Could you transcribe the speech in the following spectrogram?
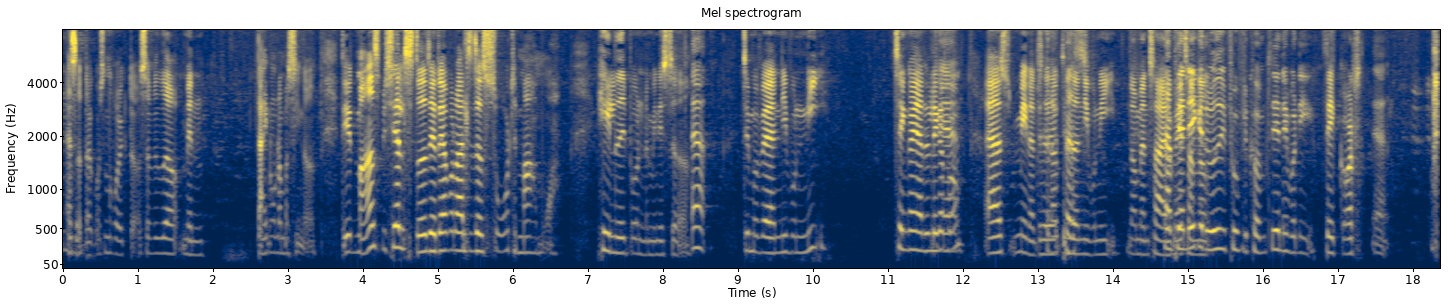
Mm. Altså, der går sådan rygter og så videre, men der er ikke nogen, der må sige noget. Det er et meget specielt sted. Det er der, hvor der er alt det der sorte marmor. Helt nede i bunden af ministeriet. Ja. Det må være niveau 9, tænker jeg, det ligger Ja. på. Jeg mener, det, Skal hedder, det hedder niveau 9, når man tager Der bliver nikket ude i publikum. Det er niveau 9. Det er godt. Ja.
